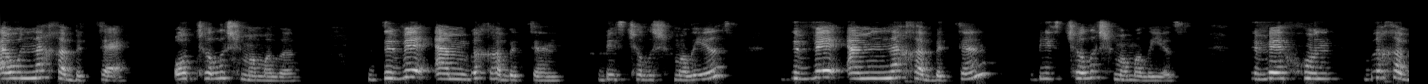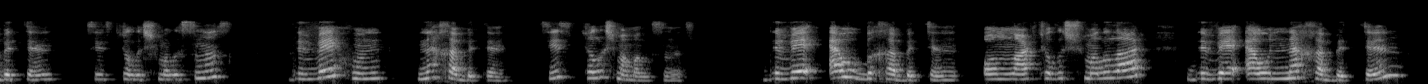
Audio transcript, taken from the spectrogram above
ev nehabite, o çalışmamalı. Dive em bıhabitin, biz çalışmalıyız. Dive em nehabitin, biz çalışmamalıyız. Dive hun bıhabitin, siz çalışmalısınız. Dive hun nehabitin, siz çalışmamalısınız. Dive ev bıhabitin, onlar çalışmalılar. Dive ev nehabitin,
